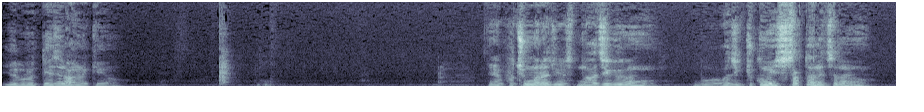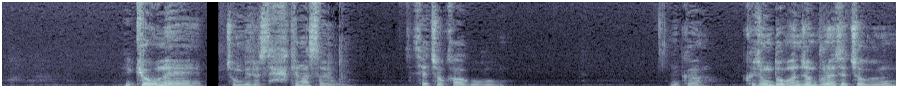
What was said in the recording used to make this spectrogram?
일부러 떼지는 않을게요. 예, 보충만 해주겠습니다. 아직은 뭐 아직 쭈꾸미 시작도 안 했잖아요. 이 겨우내 정비를 싹 해놨어요. 세척하고 그러니까 그 정도 완전 불의 세척은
